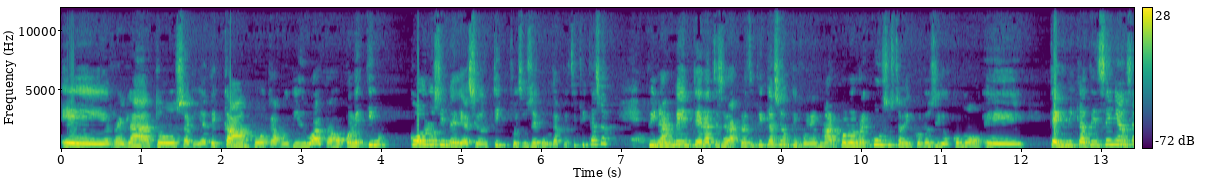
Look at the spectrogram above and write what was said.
eh, relatos, salidas de campo, trabajo individual, trabajo colectivo, con o sin mediación TIC fue su segunda clasificación. Finalmente, la tercera clasificación, que fue en el marco de los recursos, también conocido como eh, técnicas de enseñanza,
